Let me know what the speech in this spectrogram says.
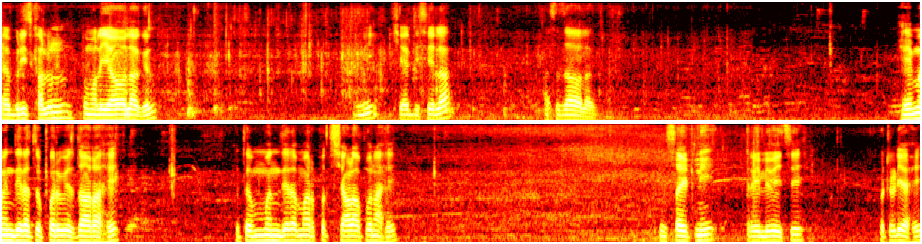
ह्या ब्रिज खालून तुम्हाला यावं लागेल. आणि ह्या दिशेला असं जावं लागेल. हे मंदिराचं प्रवेशद्वार आहे. इथं मंदिरामार्फत शाळा पण आहे. साईटनी साईडनी रेल्वेची पटडी आहे.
